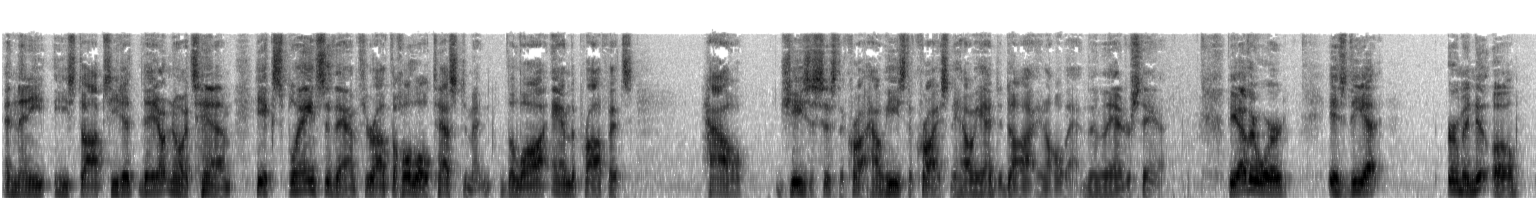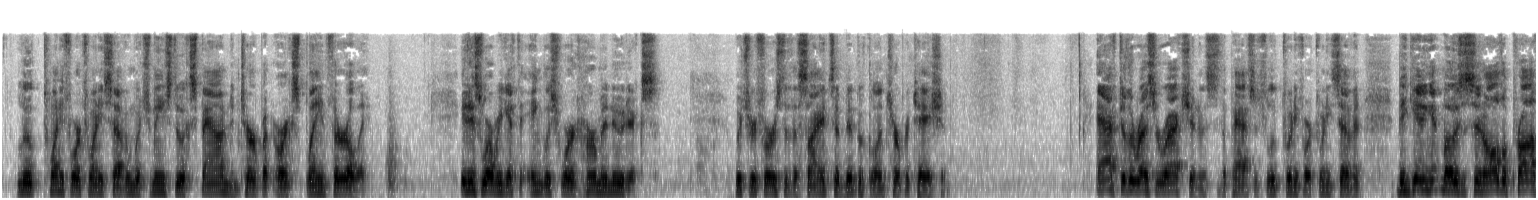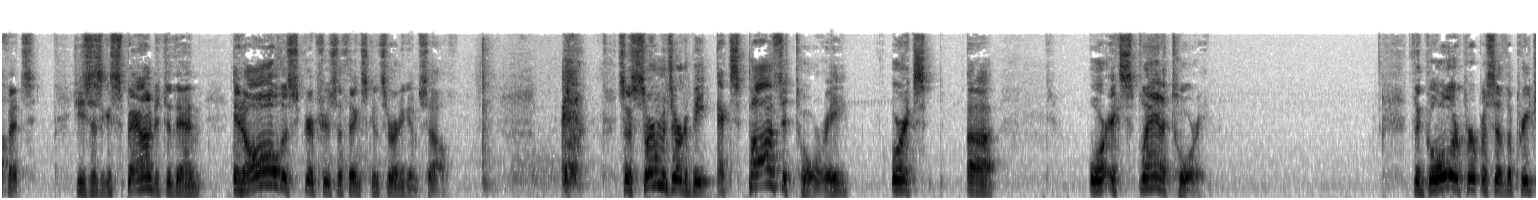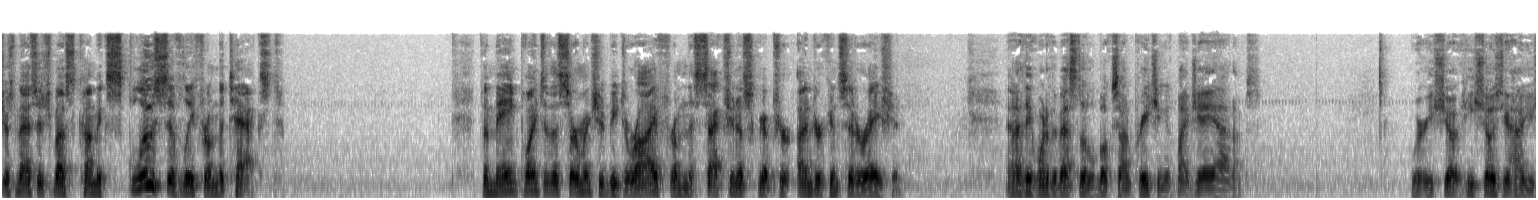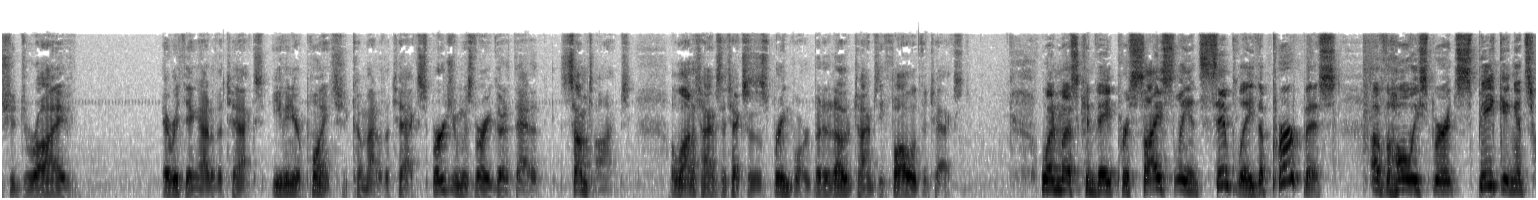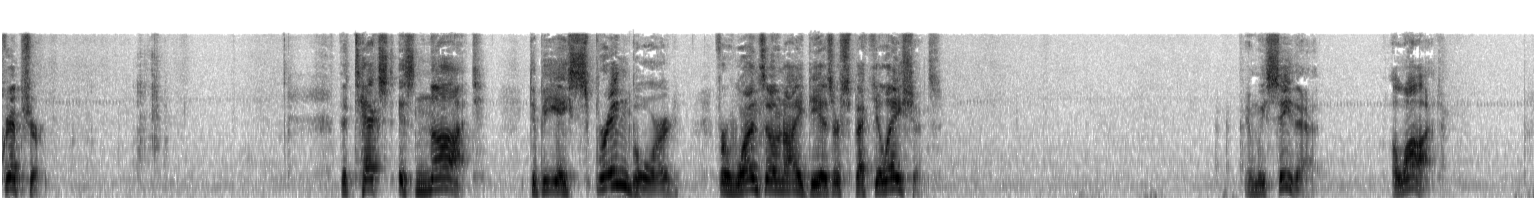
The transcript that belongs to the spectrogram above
And then he, he stops. He they don't know it's him. He explains to them throughout the whole Old Testament, the law and the prophets, how Jesus is the Christ, how he's the Christ, and how he had to die, and all that. And then they understand. The other word is dia hermeneuo, Luke 24, 27, which means to expound, interpret, or explain thoroughly. It is where we get the English word hermeneutics, which refers to the science of biblical interpretation. After the resurrection, this is the passage, Luke 24, 27, beginning at Moses and all the prophets, Jesus expounded to them in all the scriptures the things concerning himself. so sermons are to be expository or, uh, or explanatory. The goal or purpose of the preacher's message must come exclusively from the text. The main points of the sermon should be derived from the section of Scripture under consideration. And I think one of the best little books on preaching is by Jay Adams, where he, show, he shows you how you should derive everything out of the text. Even your points should come out of the text. Spurgeon was very good at that at, sometimes. A lot of times the text was a springboard, but at other times he followed the text. One must convey precisely and simply the purpose of the Holy Spirit speaking in Scripture. The text is not to be a springboard for one's own ideas or speculations. And we see that a lot,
